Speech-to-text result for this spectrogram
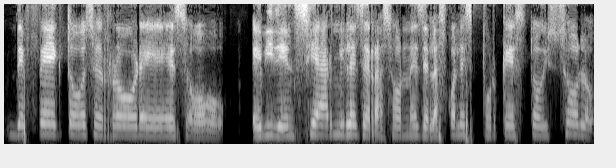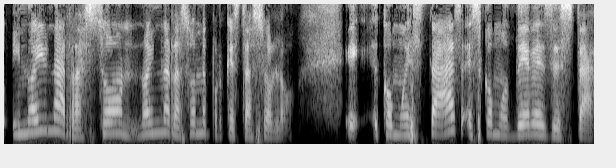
defectos, errores o evidenciar miles de razones de las cuales por qué estoy solo. Y no hay una razón, no hay una razón de por qué estás solo. Eh, como estás es como debes de estar.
